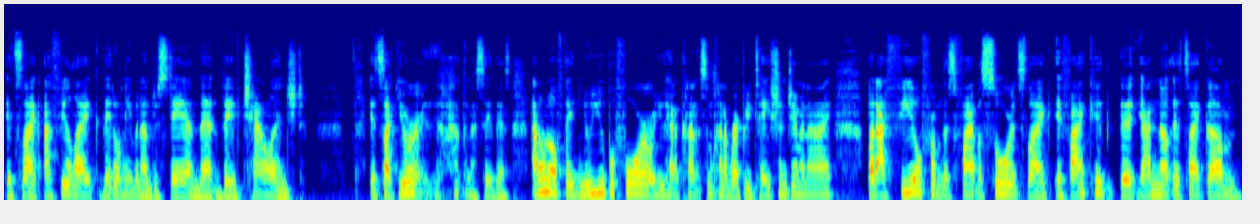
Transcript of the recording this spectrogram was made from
it's like, I feel like they don't even understand that they've challenged. It's like you're, how can I say this? I don't know if they knew you before or you had a kind of, some kind of reputation, Gemini, but I feel from this Five of Swords, like if I could, uh, I know it's like, um,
